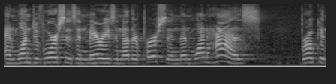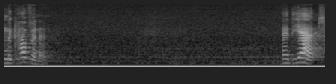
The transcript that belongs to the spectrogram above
and one divorces and marries another person, then one has broken the covenant. And yet,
